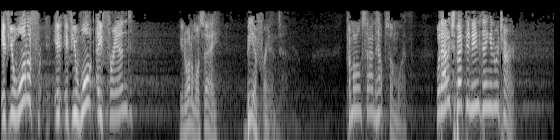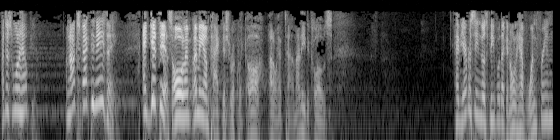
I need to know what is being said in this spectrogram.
If you want a, if you want a friend, you know what I'm going to say? Be a friend. Come alongside and help someone without expecting anything in return. I just want to help you. I'm not expecting anything. And get this. Oh, let, let me unpack this real quick. Oh, I don't have time. I need to close. Have you ever seen those people that can only have one friend?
